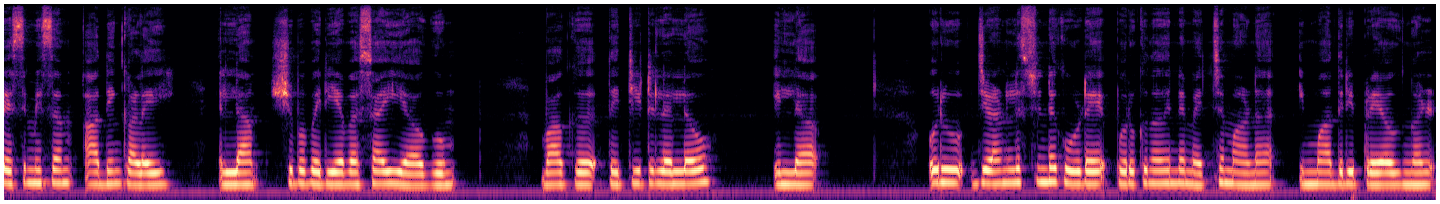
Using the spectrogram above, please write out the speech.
പെസിമിസം ആദ്യം കളയി. എല്ലാം ശുഭപര്യവസായിയാകും. വാക്ക് തെറ്റിയിട്ടില്ലല്ലോ? ഇല്ല. ഒരു ജേർണലിസ്റ്റിന്റെ കൂടെ പൊറുക്കുന്നതിന്റെ മെച്ചമാണ് ഇമാതിരി പ്രയോഗങ്ങൾ.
